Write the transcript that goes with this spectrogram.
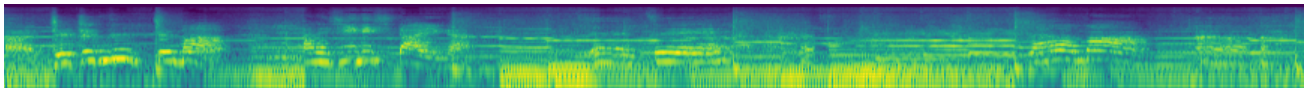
哎，这真真真妈，安尼是你是答应啊？嗯，这来吧，妈。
